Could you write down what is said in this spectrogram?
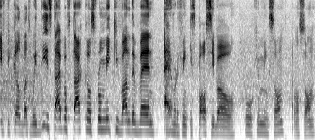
difficult. But with this type of tackles from Mickey Van de Ven, everything is possible. Oh, Heung-min Son, come on Son,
